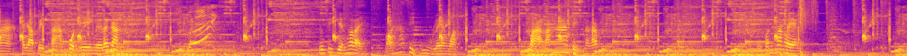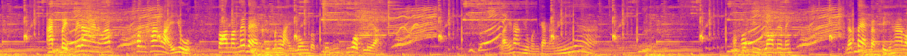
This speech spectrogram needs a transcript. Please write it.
อะขยับเบ็ดสามกดเองเลยแล้วกันซื้อฟรีเกมเท่าไหร่ร้อยห้าสิบอู้แรงว่ะ บาทละห้าสิบนะครับ ค่อนข้างแรง อัดเบ็ดไม่ได้นะครับ ค่อนข้างไหลอยู่ ตอนมันไม่แตกคือมันไหลลงแบบพุ่พวบเลยอะไหลหนักอยู่เหมือนกันนะเนี่ขอเข้าฟรีรอบได้ไหม แล้วแตกแบบ4 5 0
